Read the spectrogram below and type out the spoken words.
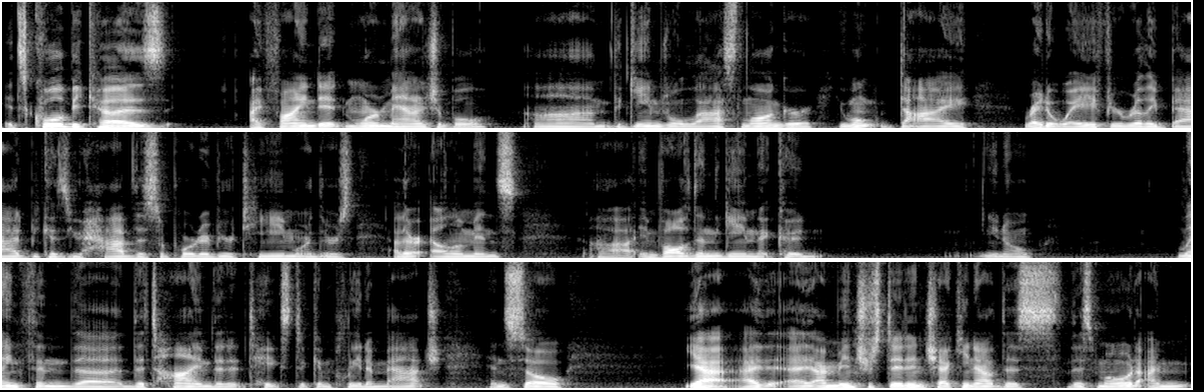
it's cool because I find it more manageable. Um, the games will last longer. You won't die right away if you're really bad because you have the support of your team or there's other elements uh, involved in the game that could, you know, lengthen the the time that it takes to complete a match. And so, yeah, I, I am interested in checking out this this mode. I'm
